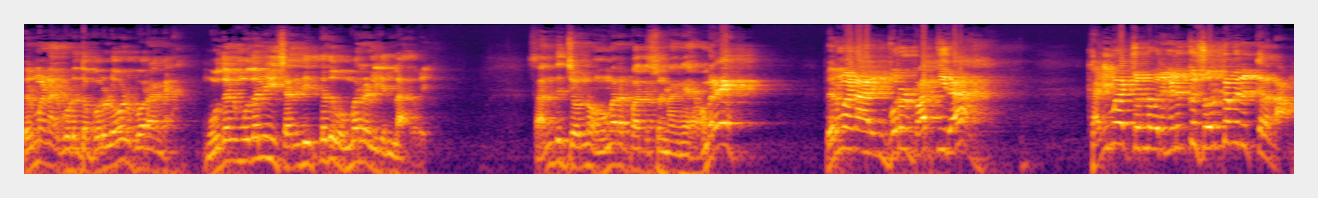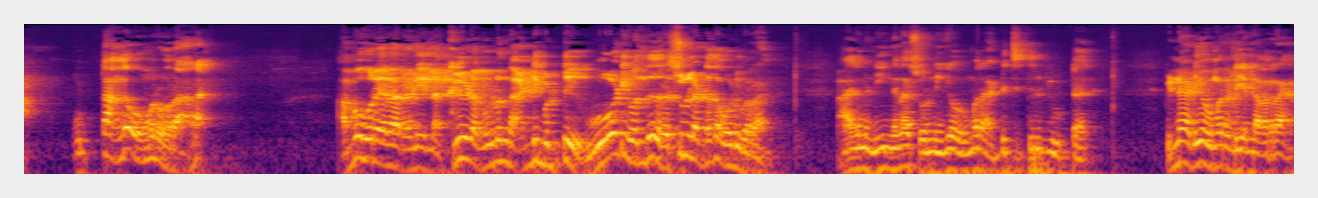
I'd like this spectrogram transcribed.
பெருமனார் கொடுத்த பொருளோடு போறாங்க. முதல் முதலில் சந்தித்தது உமர் அலி அல்லாஹவை சந்திச்ச உடனே உமரை பார்த்து சொன்னாங்க உமரே பெருமானாரின் பொருள் பார்த்தீரா? களிமா சொன்னவர்களுக்கு சொர்க்கம் இருக்கிறதா? விட்டாங்க உமர் ஒரு அறை. அபுகுரேரா வெளியில் கீழே விழுந்து அடிபட்டு ஓடி வந்து ரசூல்லாட்ட தான் ஓடி வர்றாங்க. ஆகவே நீங்கள் தான் சொன்னீங்க உமரை அடித்து திருப்பி விட்டார். பின்னாடியே உமர் அலியல்ல வர்றாங்க.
